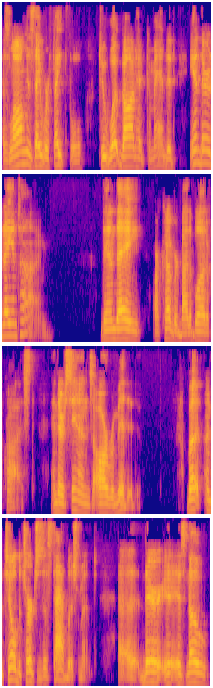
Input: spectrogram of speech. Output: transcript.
As long as they were faithful to what God had commanded in their day and time, then they are covered by the blood of Christ and their sins are remitted. But until the church's establishment, uh, there is no,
